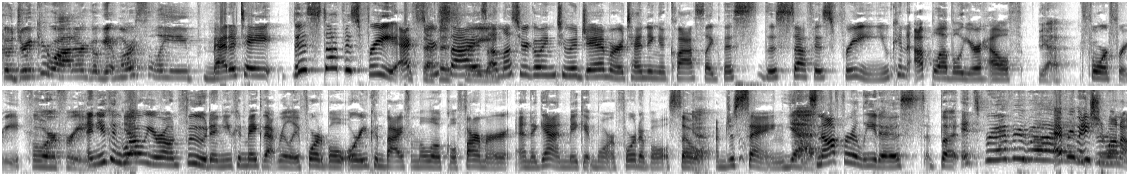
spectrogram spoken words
Go drink your water. Go get more sleep. Meditate. This stuff is free. stuff is Exercise, free. unless you're going to a gym or attending a class like this. This stuff is free. You can up level your health Yeah, for free. for free. And you can grow Yep. your own food and you can make that really affordable, or you can buy from a local farmer and again make it more affordable. So Yeah. I'm just saying, Yes. it's not for elitists, but It's for everybody. everybody It's should want to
